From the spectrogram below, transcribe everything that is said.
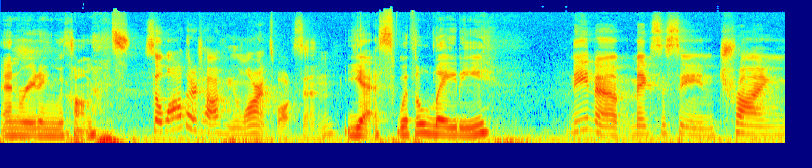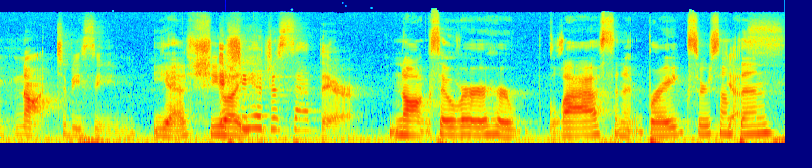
and reading the comments. So while they're talking, Lawrence walks in. Yes, with a lady. Nina makes a scene trying not to be seen. Yes, she If like she had just sat there. knocks over her glass and it breaks or something. Yes.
